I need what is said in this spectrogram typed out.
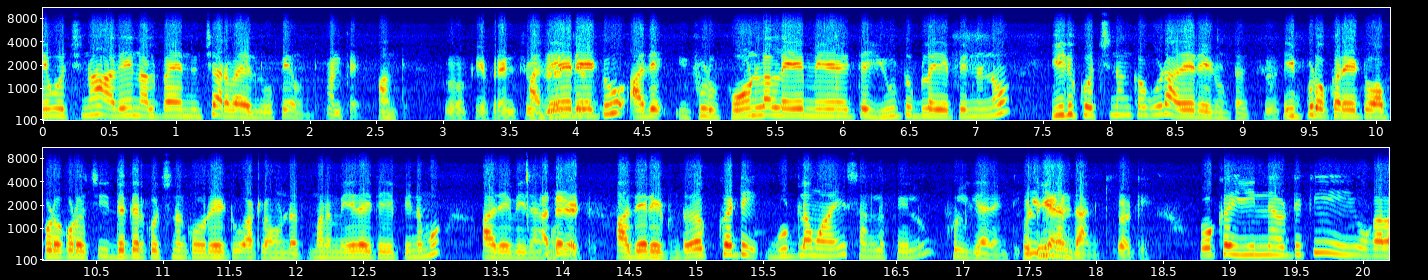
ఏ వచ్చినా అదే నలభై ఐదు నుంచి అరవై ఐదు రూపాయ ఉంది. అంతే. అంతే. ఓకే ఫ్రెండ్స్ అదే రేటు అదే ఇప్పుడు ఫోన్లలో ఏమైతే యూట్యూబ్లో చెప్పినానో ఈడికి వచ్చినాక కూడా అదే రేట్ ఉంటుంది. ఇప్పుడు ఒక రేటు అప్పుడు ఒకటి వచ్చి ఈ దగ్గరకు వచ్చినాక ఒక రేటు అట్లా ఉండదు. మనం ఏదైతే చెప్పినామో అదే విధంగా అదే. రేట్. అదే రేట్ ఉంటుంది. ఒక్కటి గుడ్ల మాయి సన్లు ఫెయిల్ ఫుల్ గ్యారంటీ. ఫుల్ దానికి. ఓకే. ఒక ఈనటికి ఒక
